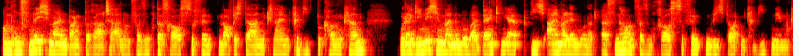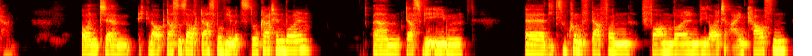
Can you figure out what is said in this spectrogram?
und rufe nicht meinen Bankberater an und versuche das rauszufinden, ob ich da einen kleinen Kredit bekommen kann, oder gehe nicht in meine Mobile Banking App, die ich einmal im Monat öffne und versuche rauszufinden, wie ich dort einen Kredit nehmen kann. Und ähm, ich glaube, das ist auch das, wo wir mit Stokart hinwollen, ähm, dass wir eben äh, die Zukunft davon formen wollen, wie Leute einkaufen,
